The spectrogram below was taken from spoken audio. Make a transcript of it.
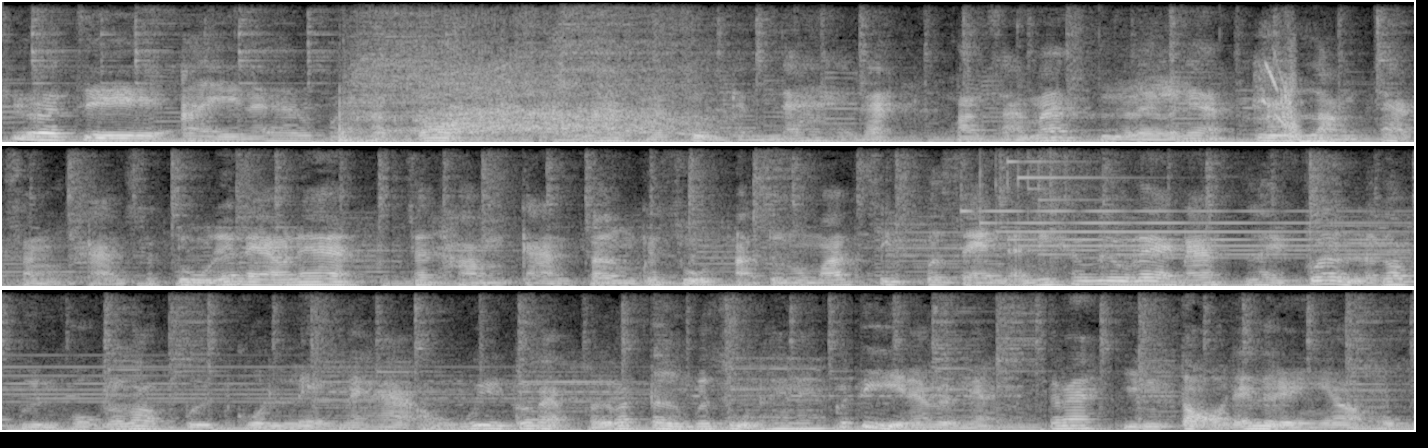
ชื่อว่า JAI นะฮะทุกคนครับก็สามารถมาสุ่มกันได้ ความสามารถคืออะไรวะเนี่ยคือหลังจากสังหารศัตรูได้แล้วเนี่ยจะทำการเติมกระสุนอัตโนมัติ 10%อันนี้แค่เวลแรกนะไรเฟิลแล้วก็ปืนพกแล้วก็ปืนกลเล็กนะฮะเอาวิ่งก็แบบเขาเรียกว่าเติมกระสุนให้นะ ก็ดีนะแบบเนี้ยใช่ไหมยิงต่อได้เลยอย่างเงี้ยโอ้โห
